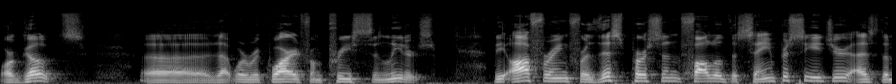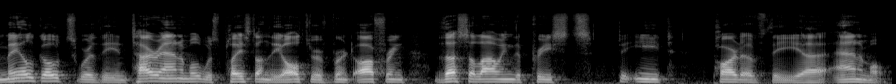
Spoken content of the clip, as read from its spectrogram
or goats uh, that were required from priests and leaders. The offering for this person followed the same procedure as the male goats where the entire animal was placed on the altar of burnt offering, thus allowing the priests to eat part of the uh, animal.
